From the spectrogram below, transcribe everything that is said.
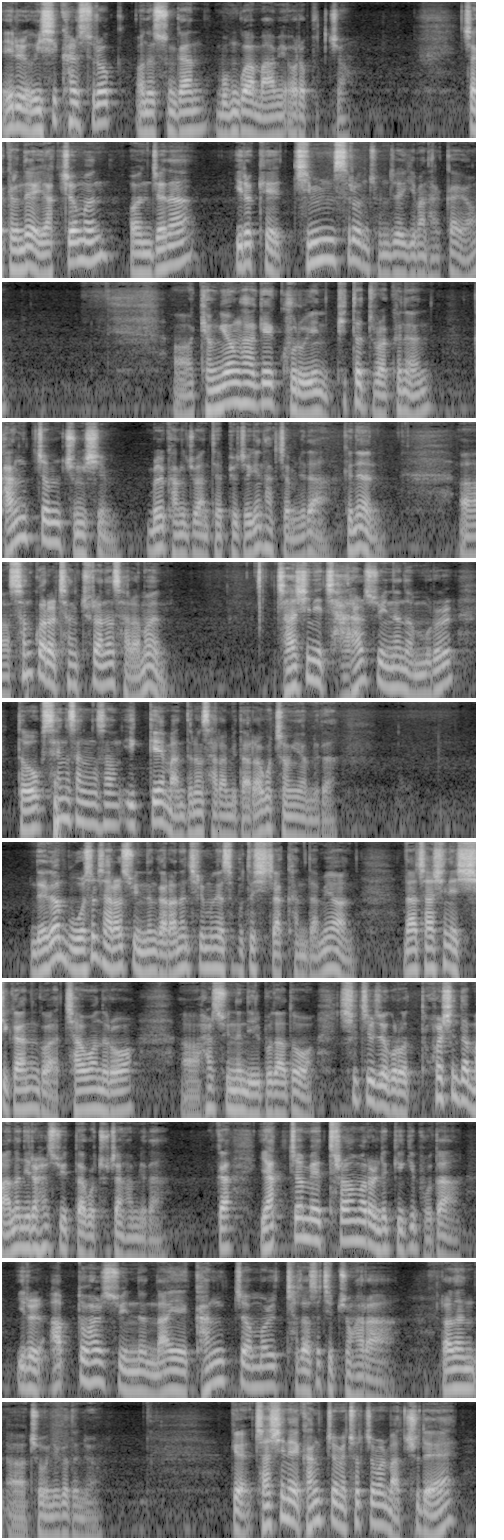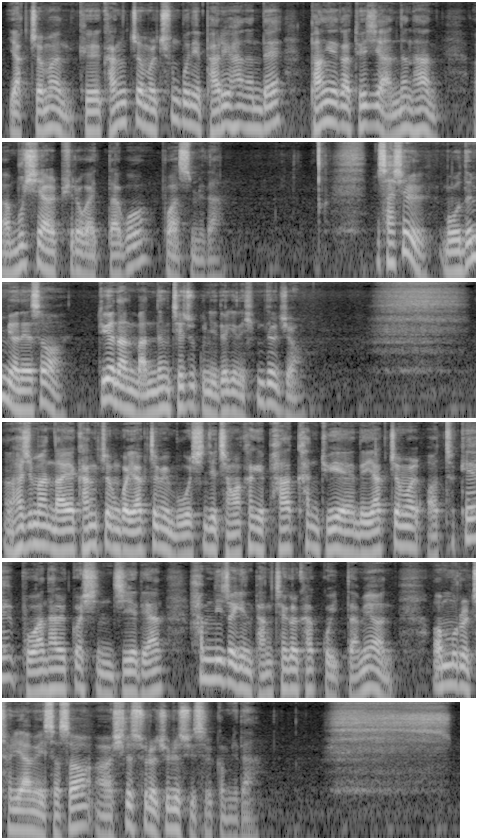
이를 의식할수록 어느 순간 몸과 마음이 얼어붙죠. 자, 그런데 약점은 언제나 이렇게 짐스러운 존재이기만 할까요? 어, 경영학의 구루인 피터 드라크는 강점 중심을 강조한 대표적인 학자입니다. 그는 어, 성과를 창출하는 사람은 자신이 잘할 수 있는 업무를 더욱 생산성 있게 만드는 사람이다라고 정의합니다. 내가 무엇을 잘할 수 있는가라는 질문에서부터 시작한다면 나 자신의 시간과 자원으로 어, 할 수 있는 일보다도 실질적으로 훨씬 더 많은 일을 할 수 있다고 주장합니다. 그러니까 약점의 트라우마를 느끼기보다 이를 압도할 수 있는 나의 강점을 찾아서 집중하라 라는 어, 조언이거든요. 그러니까 자신의 강점에 초점을 맞추되 약점은 그 강점을 충분히 발휘하는데 방해가 되지 않는 한 어, 무시할 필요가 있다고 보았습니다. 사실 모든 면에서 뛰어난 만능 제주꾼이 되기는 힘들죠. 어, 하지만 나의 강점과 약점이 무엇인지 정확하게 파악한 뒤에 내 약점을 어떻게 보완할 것인지에 대한 합리적인 방책을 갖고 있다면 업무를 처리함에 있어서 어, 실수를 줄일 수 있을 겁니다.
